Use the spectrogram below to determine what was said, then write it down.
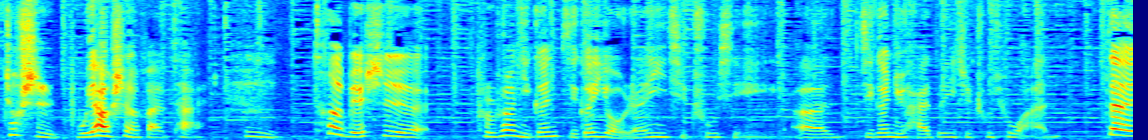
就是不要剩饭菜。嗯。特别是，比如说你跟几个友人一起出行，呃，几个女孩子一起出去玩。在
